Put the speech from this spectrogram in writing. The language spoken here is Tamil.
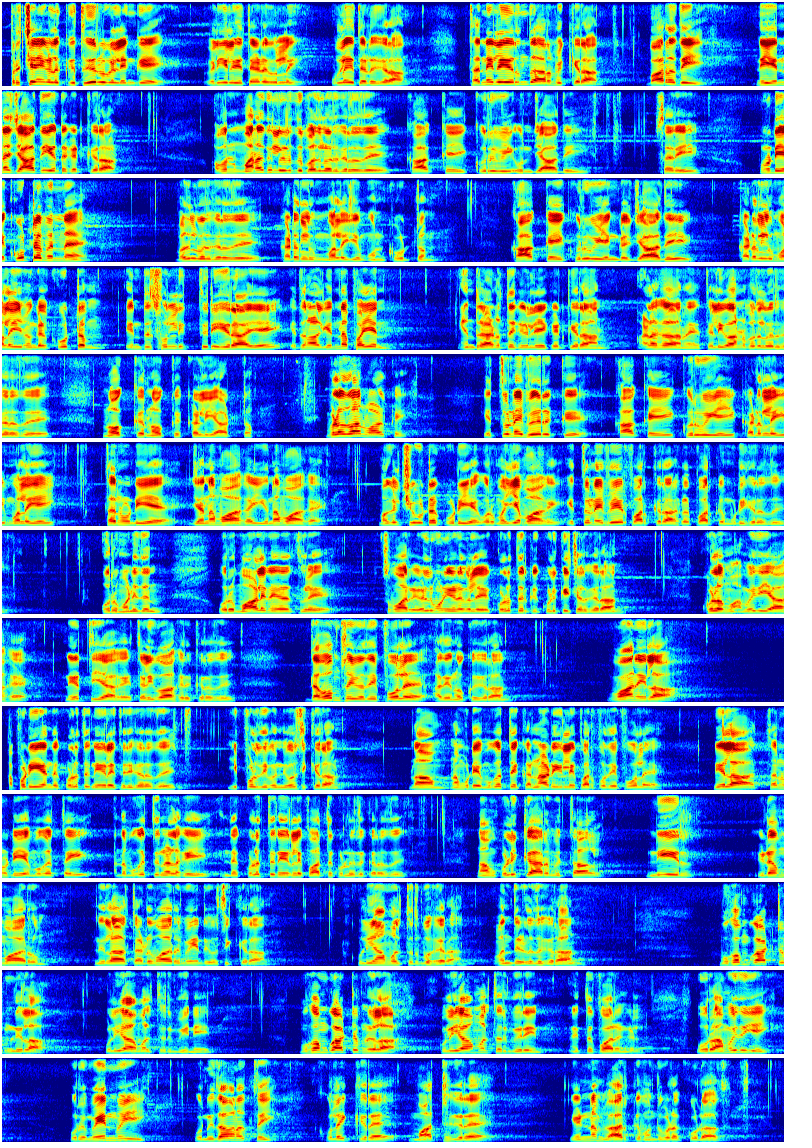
பிரச்சனைகளுக்கு தீர்வுகள் எங்கே? வெளியிலே தேடவில்லை. உள்ளே தேடுகிறான். தன்னிலிருந்து ஆரம்பிக்கிறான். பாரதி நீ என்ன ஜாதி என்று கேட்கிறான். அவன் மனதில் இருந்து பதில் வருகிறது காக்கை குருவி உன் ஜாதி. சரி உன்னுடைய கூட்டம் என்ன? பதில் வருகிறது கடலும் மலையும் உன் கூட்டம். காக்கை குருவி எங்கள் ஜாதி கடலும் மலையும் எங்கள் கூட்டம் என்று சொல்லித் திரிகிறாயே இதனால் என்ன பயன்? என்று அடுத்த கேள்வியை கேட்கிறான். அழகான தெளிவான பதில் வருகிறது. நோக்க நோக்க களியாட்டம். இவ்வளவுதான் வாழ்க்கை. எத்துணை பேருக்கு காக்கையை குருவியை கடலை மலையை தன்னுடைய ஜனமாக இனமாக மகிழ்ச்சி ஊட்டக்கூடிய ஒரு மையமாக எத்தனை பேர் பார்க்கிறார்கள் பார்க்க முடிகிறது. ஒரு மனிதன் ஒரு மாலை நேரத்தில் சுமார் ஏழு மணி அளவில் குளத்திற்கு குளிக்கச் செல்கிறான். குளம் அமைதியாக நேர்த்தியாக தெளிவாக இருக்கிறது. தவம் செய்வதைப் போல அதை நோக்குகிறான். வானிலா அப்படியே அந்த குளத்து நீரை தெரிகிறது. இப்பொழுது இவன் யோசிக்கிறான் நாம் நம்முடைய முகத்தை கண்ணாடியிலே பார்ப்பதைப் போல நீலா தன்னுடைய முகத்தை அந்த முகத்தின் அழகை இந்த குளத்து நீரில் பார்த்து கொண்டிருக்கிறது. நாம் குளிக்க ஆரம்பித்தால் நீர் இடம் மாறும் நிலா தடுமாறுமே என்று யோசிக்கிறான். குளியாமல் திரும்புகிறான் வந்து எழுதுகிறான் முகம் காட்டும் நிலா குளியாமல் திரும்பினேன். முகம் காட்டும் நிலா குளியாமல் திரும்புகிறேன். நினைத்து பாருங்கள் ஒரு அமைதியை ஒரு மேன்மையை ஒரு நிதானத்தை குலைக்கிற மாற்றுகிற எண்ணம் யாருக்கும் வந்துவிடக்கூடாது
